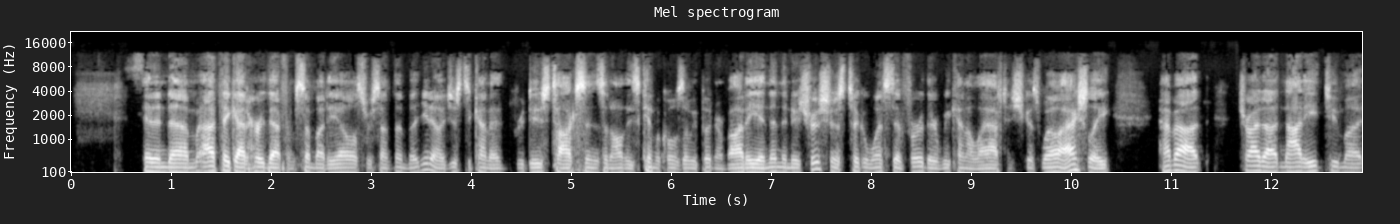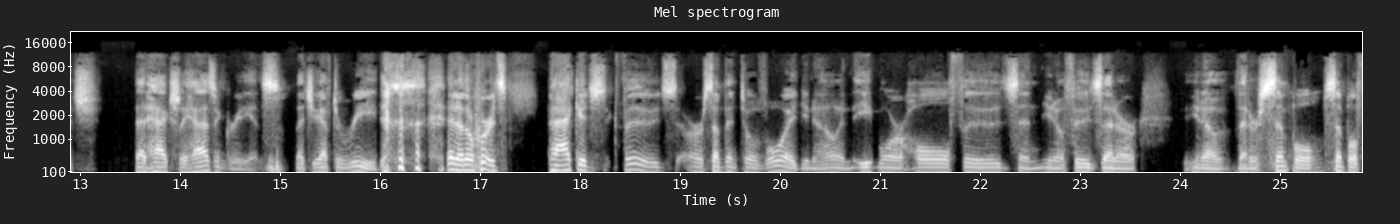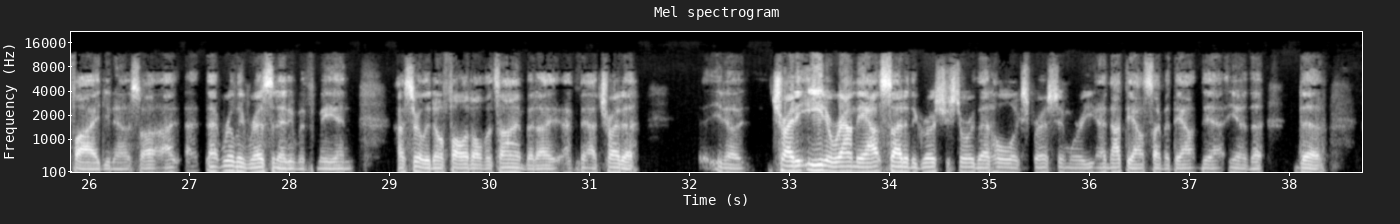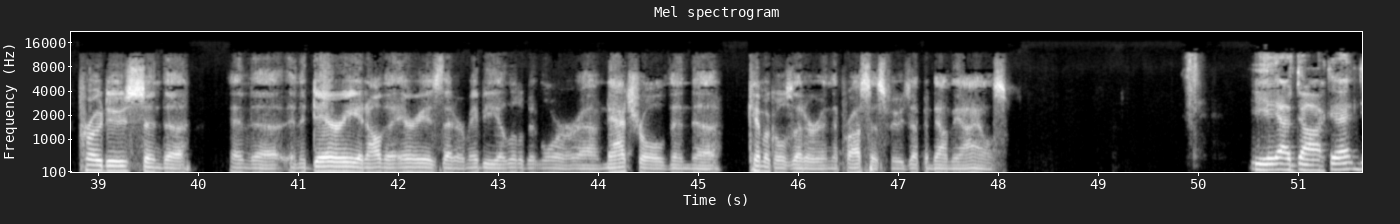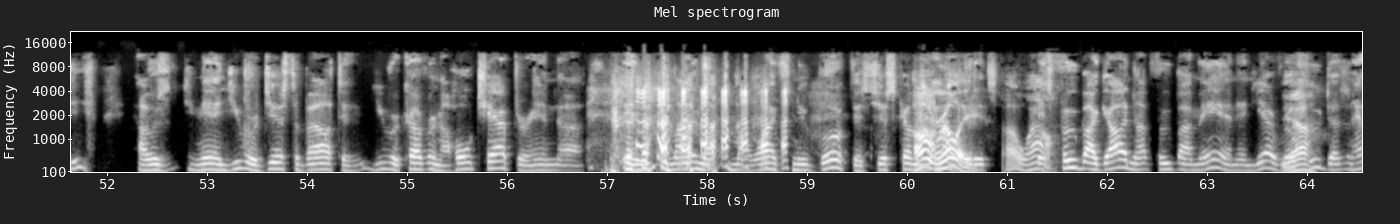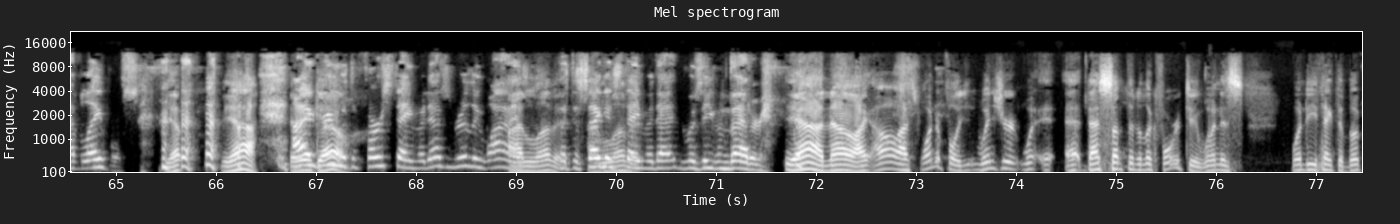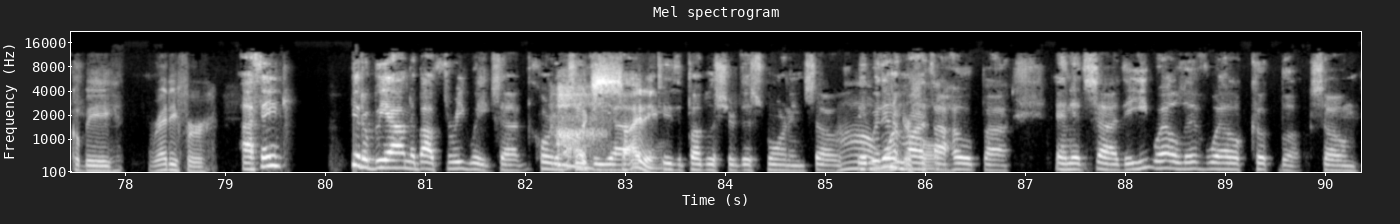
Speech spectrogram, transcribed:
and um, i think i'd heard that from somebody else or something but you know just to kind of reduce toxins and all these chemicals that we put in our body. And then the nutritionist took it one step further. We kind of laughed and she goes well actually how about try to not eat too much that actually has ingredients that you have to read. in other words, packaged foods are something to avoid, you know, and eat more whole foods and, you know, foods that are, you know, that are simple, simplified, you know. So I, I that really resonated with me. And I certainly don't follow it all the time, but I, I, I try to, you know, try to eat around the outside of the grocery store, that whole expression where you, not the outside, but the out, the, you know, the, the produce and the, and the and the dairy and all the areas that are maybe a little bit more uh, natural than the chemicals that are in the processed foods up and down the aisles. Yeah, Doc. That, I was man, you were just about to you were covering a whole chapter in uh in my, my, my wife's new book that's just come oh, out. really? It's oh wow. It's food by God, not food by man. And yeah, real yeah. food doesn't have labels. yep. Yeah. I agree go. with the first statement. That's really wise. I love it. But the second statement it. that was even better. yeah, no, I oh that's wonderful. When's your uh, that's something to look forward to. When is when do you think the book will be ready for I think it'll be out in about three weeks, uh, according oh, to the uh, to the publisher this morning. So oh, within wonderful. a month, I hope. Uh, and it's uh, the Eat Well, Live Well cookbook. So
